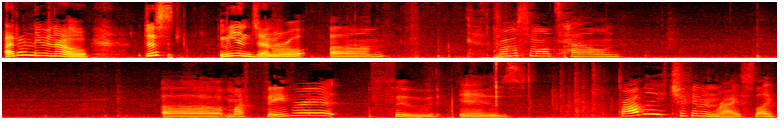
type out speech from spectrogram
I don't even know, just me in general. Um, from a small town. Uh, my favorite food is probably chicken and rice, like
